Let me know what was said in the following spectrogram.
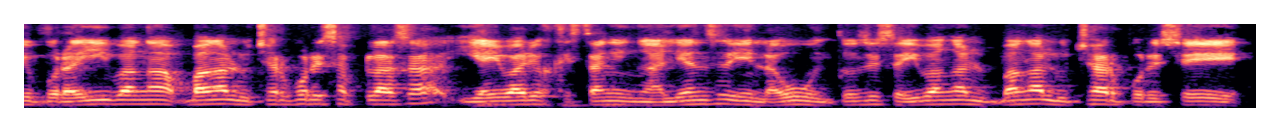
que por ahí van a, van a luchar por esa plaza y hay varios que están en Alianza y en la U. Entonces, ahí van a, van a luchar por ese,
